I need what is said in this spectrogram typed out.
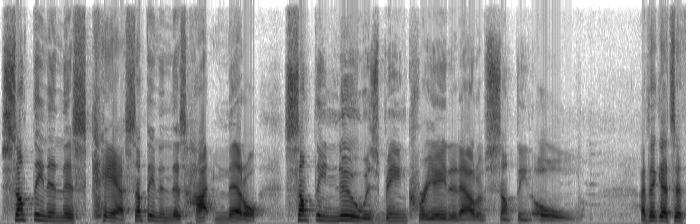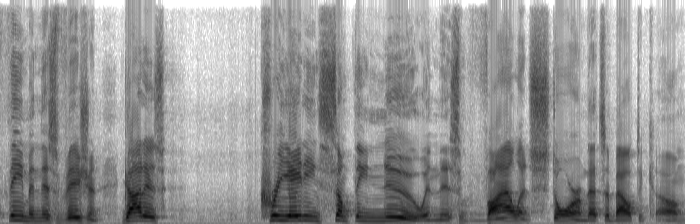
Something in this cast, something in this hot metal Something new was being created out of something old. I think that's a theme in this vision. God is creating something new in this violent storm that's about to come.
